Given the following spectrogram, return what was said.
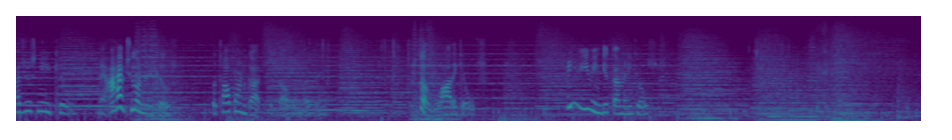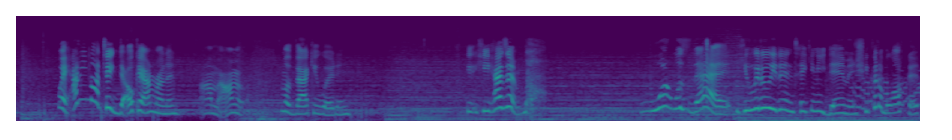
I just need kills. Man, I have 200 kills. The top one got 1,000, I think. That's a lot of kills. How do you even get that many kills? Wait, how do you not take that? Okay, I'm running. I'm, I'm, I'm evacuating. He, he hasn't. What was that? He literally didn't take any damage. He could have blocked it.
